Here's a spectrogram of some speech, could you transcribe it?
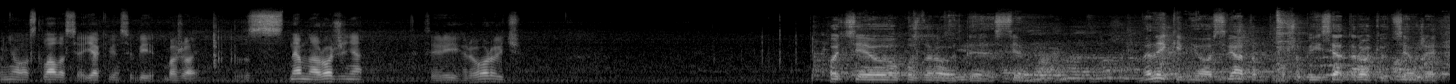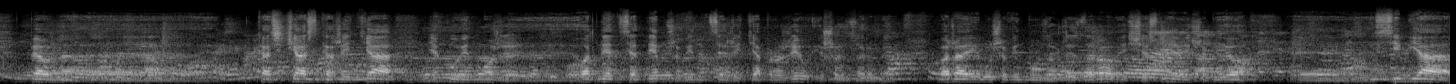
у нього склалося, як він собі бажає. З днем народження, Сергій Григорович. Хочеться його поздоровити з цим великим його святом, тому що 50 років це вже певна е, якась частка життя, яку він може е, гордитися тим, що він це життя прожив і щось зробив. Бажаю йому, щоб він був завжди здоровий, щасливий, щоб його е, сім'я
